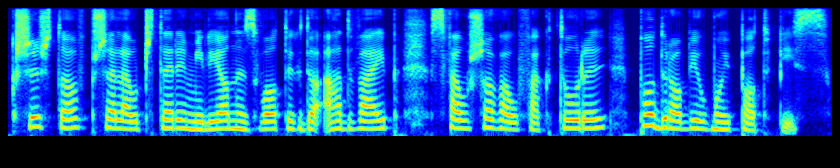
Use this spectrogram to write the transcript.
Krzysztof przelał 4 miliony złotych do AdVibe, sfałszował faktury, podrobił mój podpis.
